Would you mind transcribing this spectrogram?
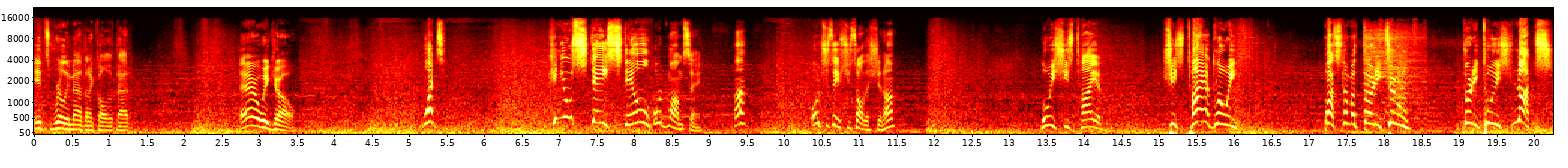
It's really mad that I called it that. There we go. What? Can you stay still? What would mom say? Huh? What would she say if she saw this shit, huh? Louis, she's tired. She's tired, Louis! Bus number 32! 32 these nuts!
